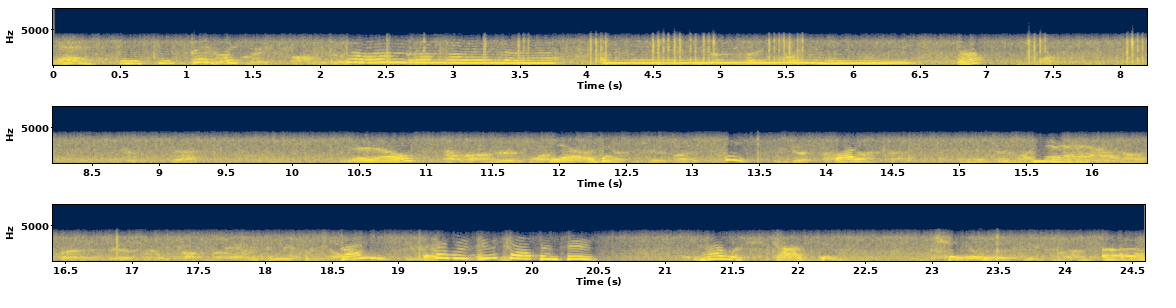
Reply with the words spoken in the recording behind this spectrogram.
Yes, this is perfect. Yeah, okay. Hey, bye. Now. Bye. Who was you talking to? I was talking to, uh,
